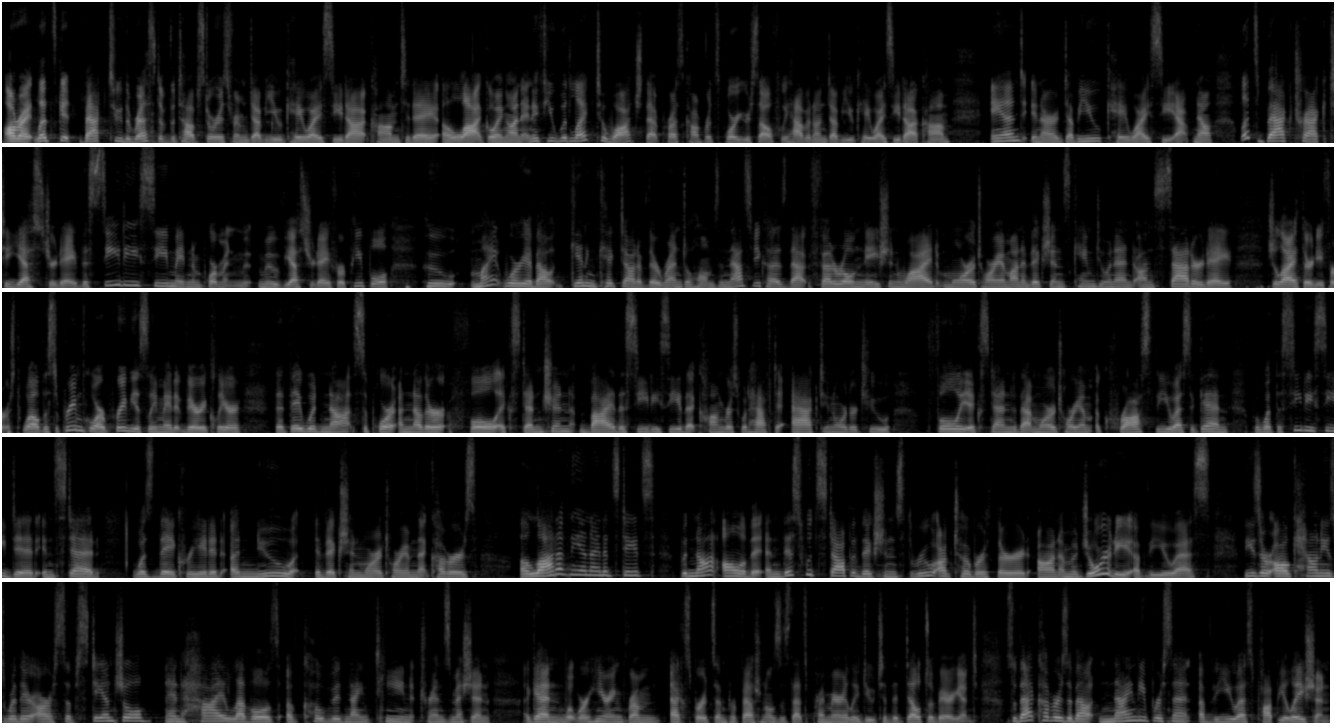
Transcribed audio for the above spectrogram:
All right, let's get back to the rest of the top stories from WKYC.com today. A lot going on. And if you would like to watch that press conference for yourself, we have it on WKYC.com and in our WKYC app. Now, let's backtrack to yesterday. The CDC made an important move yesterday for people who might worry about getting kicked out of their rental homes, and that's because that federal nationwide moratorium on evictions came to an end on Saturday, July 31st. Well, the Supreme Court previously made it very clear that they would not support another full extension by the CDC, that Congress would have to act in order to fully extend that moratorium across the U.S. again. But what the CDC did instead was they created a new eviction moratorium that covers a lot of the United States, but not all of it. And this would stop evictions through October 3rd on a majority of the U.S. These are all counties where there are substantial and high levels of COVID 19 transmission. Again, what we're hearing from experts and professionals is that's primarily due to the Delta variant. So that covers about 90% of the U.S. population.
